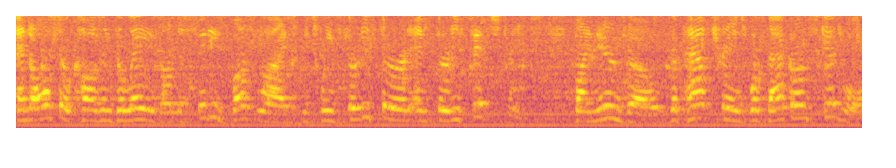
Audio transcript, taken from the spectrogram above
And also causing delays on the city's bus lines between 33rd and 35th Streets. By noon, though, the PATH trains were back on schedule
